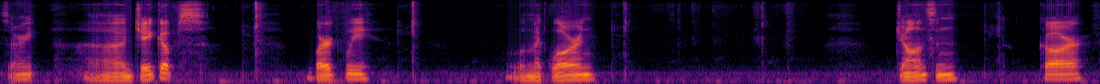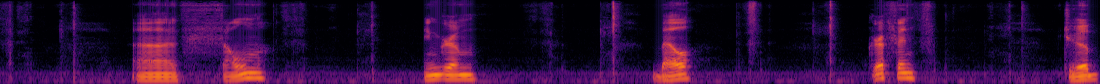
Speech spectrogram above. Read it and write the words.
Sorry. Uh, Jacobs. Barkley. McLaurin. Johnson. Carr. Uh, Thelm. Ingram. Bell. Griffin. Jub.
